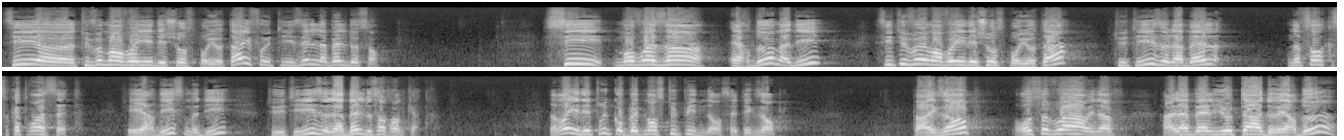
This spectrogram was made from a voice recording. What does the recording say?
si euh, tu veux m'envoyer des choses pour IOTA, il faut utiliser le label 200. Si mon voisin R2 m'a dit, si tu veux m'envoyer des choses pour IOTA, tu utilises le label 987. Et R10 me dit, tu utilises le label 234. Maintenant, il y a des trucs complètement stupides dans cet exemple. Par exemple, recevoir un label IOTA de R2,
